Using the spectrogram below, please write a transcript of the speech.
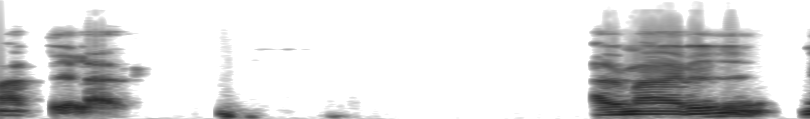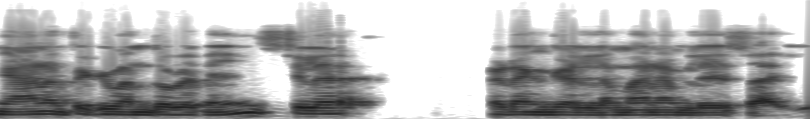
மாத்தலாது அது மாதிரி ஞானத்துக்கு வந்த உடனே சில இடங்கள்ல மனம் லேசாகி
